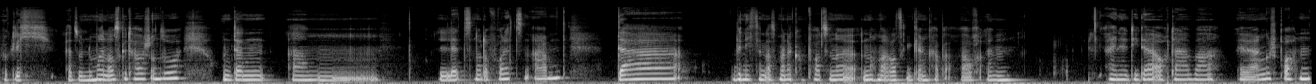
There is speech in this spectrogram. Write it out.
wirklich, also Nummern ausgetauscht und so. Und dann am letzten oder vorletzten Abend, da bin ich dann aus meiner Komfortzone nochmal rausgegangen, habe auch ähm, eine, die da auch da war, äh, angesprochen,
